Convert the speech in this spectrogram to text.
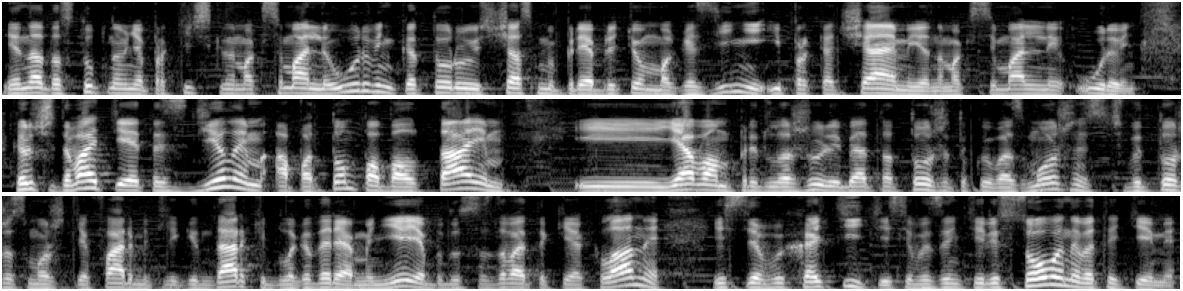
и она доступна у меня практически на максимальный уровень, которую сейчас мы приобретем в магазине и прокачаем ее на максимальный уровень. Короче, давайте это сделаем, а потом поболтаем, и я вам предложу, ребята, тоже такую возможность, вы тоже сможете фармить легендарки, благодаря мне я буду создавать такие кланы, если вы хотите, если вы заинтересованы в этой теме,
